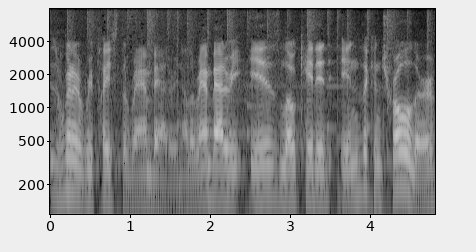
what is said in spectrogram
is we're going to replace the RAM battery. Now the RAM battery is located in the controller,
